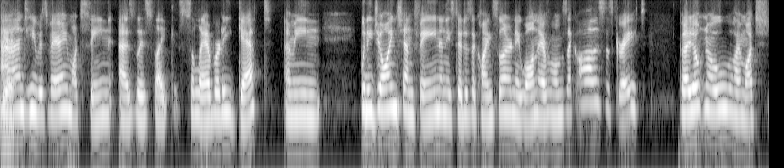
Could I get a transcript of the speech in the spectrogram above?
Yeah. And he was very much seen as this like celebrity get. I mean, when he joined Sinn Féin and he stood as a councillor and he won, everyone was like, "Oh, this is great." But I don't know how much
